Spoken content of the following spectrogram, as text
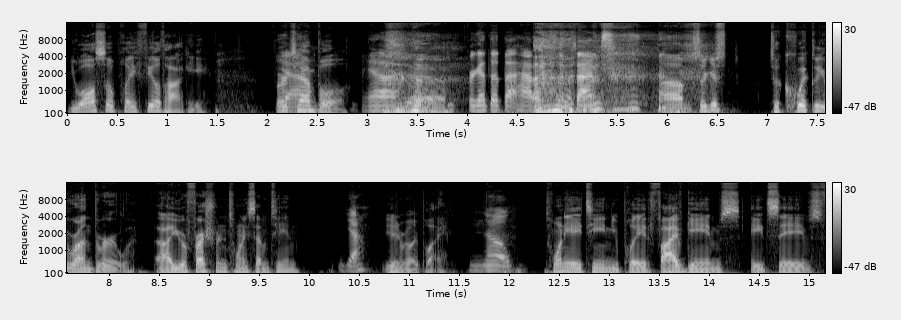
you also play field hockey for Yeah. Temple. Yeah. Yeah. Forget that that happens sometimes. Um, so, just to quickly run through, uh, you were a freshman in 2017. Yeah. You didn't really play. No. 2018, you played five games, eight saves,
